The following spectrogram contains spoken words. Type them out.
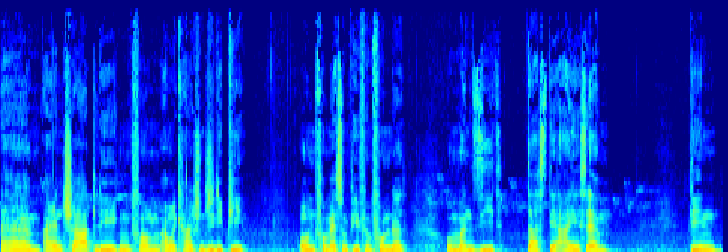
ähm, einen Chart legen vom amerikanischen GDP und vom S&P 500 und man sieht, dass der ISM den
